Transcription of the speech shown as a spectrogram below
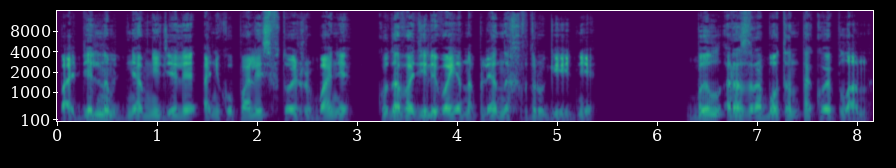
По отдельным дням недели они купались в той же бане, куда водили военнопленных в другие дни. Был разработан такой план.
